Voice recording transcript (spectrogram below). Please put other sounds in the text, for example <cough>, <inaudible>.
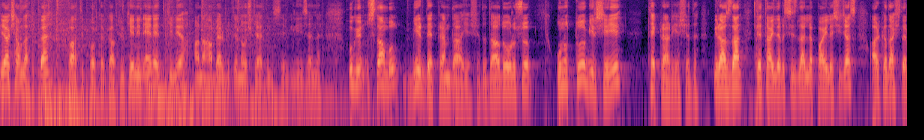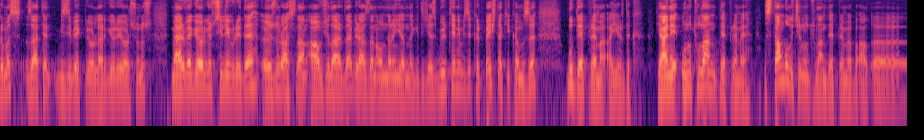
İyi akşamlar. Ben Fatih Portakal. Türkiye'nin en etkili ana haber bültenine hoş geldiniz sevgili izleyenler. Bugün İstanbul bir deprem daha yaşadı. Daha doğrusu unuttuğu bir şeyi tekrar yaşadı. Birazdan detayları sizlerle paylaşacağız. Arkadaşlarımız zaten bizi bekliyorlar görüyorsunuz. Merve Görgün Silivri'de, Öznur Aslan Avcılar'da birazdan onların yanına gideceğiz. Bültenimizi 45 dakikamızı bu depreme ayırdık. Yani unutulan depreme, İstanbul için unutulan depreme e,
